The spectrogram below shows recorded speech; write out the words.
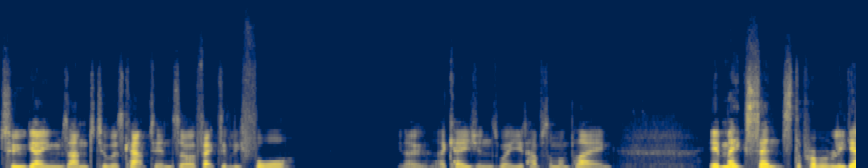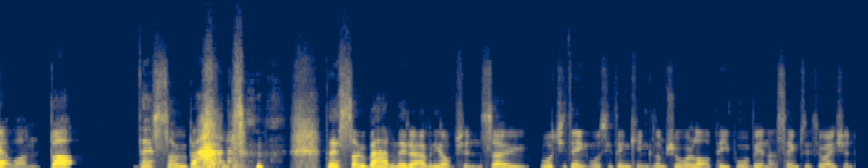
two games and two as captain, so effectively four, you know, occasions where you'd have someone playing, it makes sense to probably get one. But they're so bad. they're so bad and they don't have any options. So, what do you think? What's your thinking? Because I'm sure a lot of people will be in that same situation.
